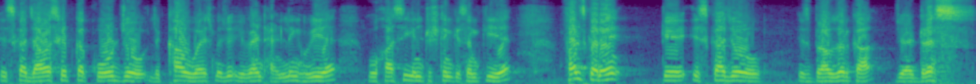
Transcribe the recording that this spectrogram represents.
اس کا جاوا اسکرپٹ کا کوڈ جو لکھا ہوا ہے، اس میں جو ایونٹ ہینڈلنگ ہوئی ہے، وہ خاصی انٹرسٹنگ قسم کی ہے۔ فرض کریں کہ اس کا جو اس براؤزر کا جو ایڈریس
